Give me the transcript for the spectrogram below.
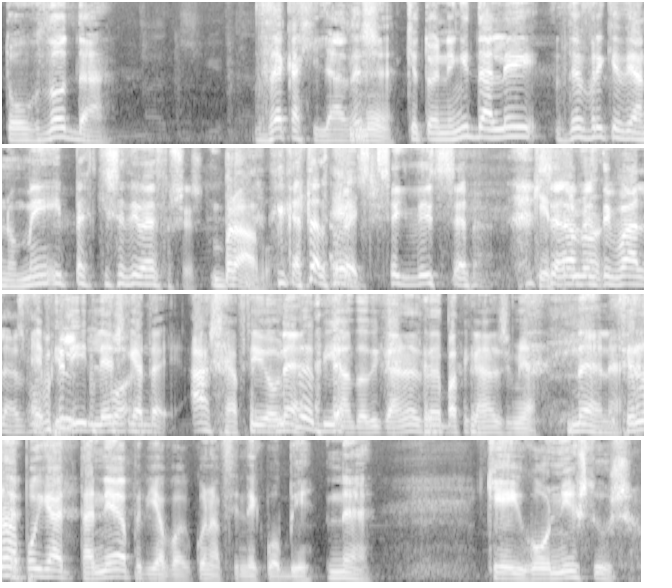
το 80 10 χιλιάδες Ναι. και το 90 λέει δεν βρήκε διανομή ή παίχτηκε σε δύο αίθουσες. Μπράβο. Κατάλαβες, Έτσι. τις έχει δει σε ένα, Και σε ένα θέλω- φεστιβάλ ας πούμε. Επειδή Λοιπόν. λες για τα. Άσε αυτή η Ναι. δεν πήγε να το δει κανένας, δεν έπαθε κανένα ζημιά. Ναι, ναι. Θέλω να πω για τα νέα παιδιά που ακούν αυτή την εκπομπή Ναι. και οι γονείς τους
